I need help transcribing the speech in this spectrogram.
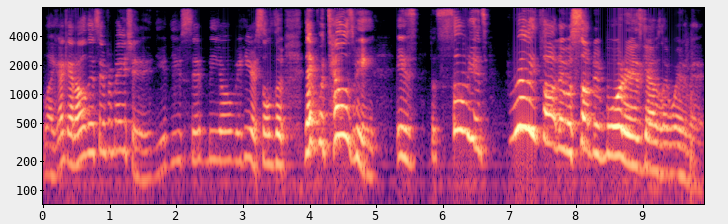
Like I got all this information. You you sent me over here. So the that what tells me is the Soviets really thought there was something more to this guy. I was like, wait a minute.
